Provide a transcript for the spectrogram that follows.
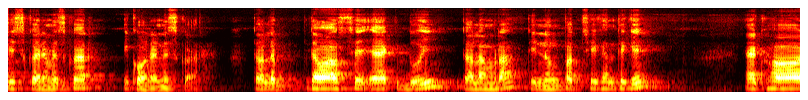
b square m square equal n square তাহলে দেওয়া আছে এক, দুই, তাহলে আমরা তিন নং পাচ্ছি এখান থেকে। এখন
